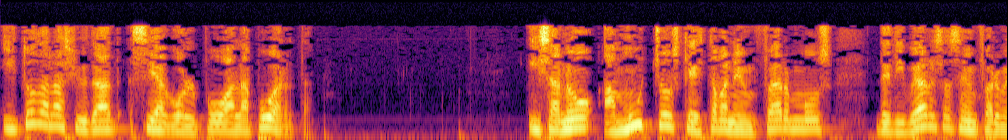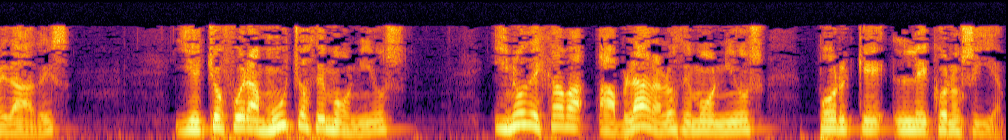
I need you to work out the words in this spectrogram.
y toda la ciudad se agolpó a la puerta. Y sanó a muchos que estaban enfermos de diversas enfermedades, y echó fuera muchos demonios, y no dejaba hablar a los demonios porque le conocían.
